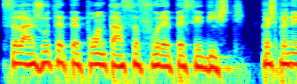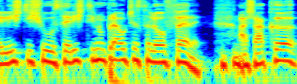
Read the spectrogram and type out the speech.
să-l ajute pe Ponta să fure pesediști. Căci peneliștii și useriștii nu prea au ce să le ofere. Așa că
